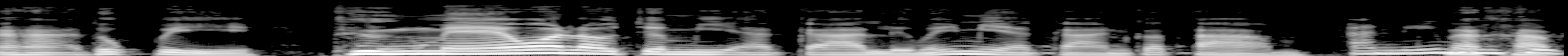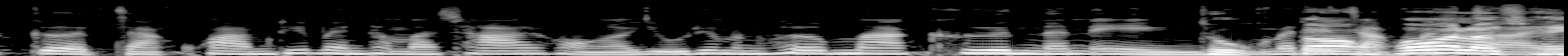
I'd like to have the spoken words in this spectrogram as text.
นะฮะทุกปีถึงแม้ว่าเราจะมีอาการหรือไม่มีอาการก็ตาม อันนี้มันนะครับคือเกิดจากความที่เป็นธรรมชาติของอายุที่มันเพิ่มมากขึ้นนั่นเองถูกไม่ต้ได้องจกเพราะว่าเราปัจจัยใช้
